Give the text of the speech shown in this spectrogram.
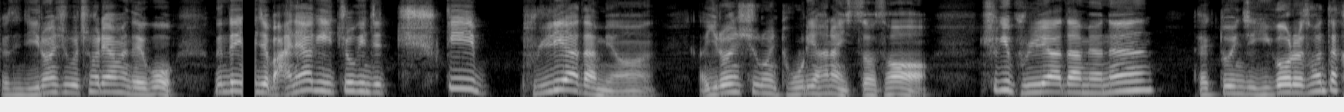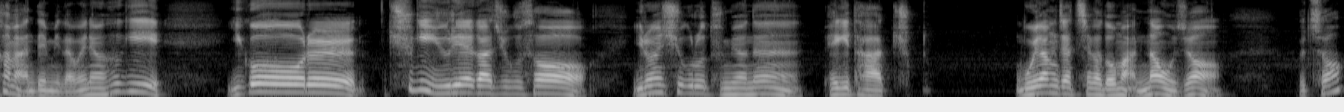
그래서 이런 식으로 처리하면 되고 근데 이제 만약에 이쪽이 이제 축이 불리하다면 그러니까 이런 식으로 돌이 하나 있어서 축이 불리하다면은 백도 이제 이거를 선택하면 안 됩니다. 왜냐면 흙이 이거를 축이 유리해 가지고서 이런 식으로 두면은 백이 다 축, 모양 자체가 너무 안 나오죠? 그쵸?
